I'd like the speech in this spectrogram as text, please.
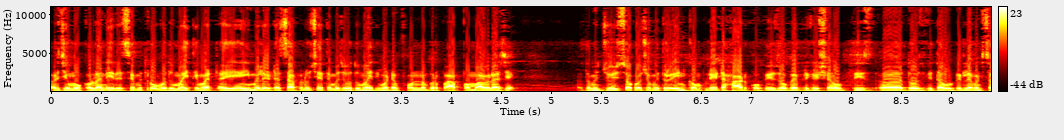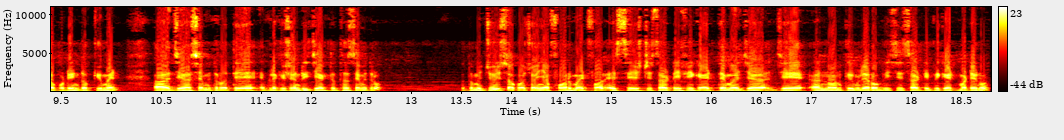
અરજી મોકલવાની રહેશે. મિત્રો, વધુ માહિતી માટે ઈમેલ એડ્રેસ આપેલું છે, તેમજ વધુ માહિતી માટે ફોન નંબર પર આપવામાં આવેલા છે. તમે જોઈ શકો છો મિત્રો incomplete hard copies of application of these those without relevant supporting document જે હશે મિત્રો તે એપ્લિકેશન રિજેક્ટ થશે મિત્રો. તો તમે જોઈ શકો છો અહીંયા format for SC ST certificate તેમજ જે નોન ક્રિમિનલ ઓબીસી સર્ટિફિકેટ માટેનું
